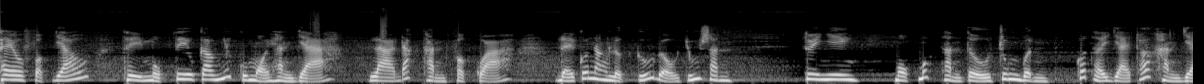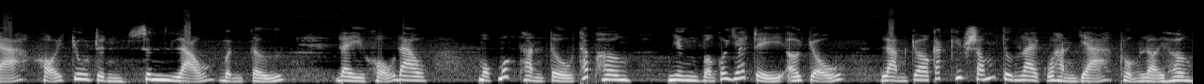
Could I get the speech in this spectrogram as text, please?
Theo Phật giáo thì mục tiêu cao nhất của mọi hành giả là đắc thành Phật quả để có năng lực cứu độ chúng sanh. Tuy nhiên, một mức thành tựu trung bình có thể giải thoát hành giả khỏi chu trình sinh lão bệnh tử, đầy khổ đau, một mức thành tựu thấp hơn nhưng vẫn có giá trị ở chỗ làm cho các kiếp sống tương lai của hành giả thuận lợi hơn.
